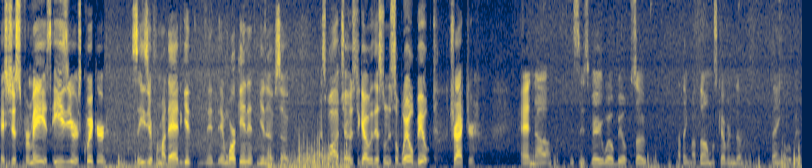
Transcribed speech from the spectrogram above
it's just, for me, it's easier, it's quicker. It's easier for my dad to get and work in it, you know, so that's why I chose to go with this one. It's a well-built tractor and uh, it's, it's very well built so I think my thumb was covering the thing a little bit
